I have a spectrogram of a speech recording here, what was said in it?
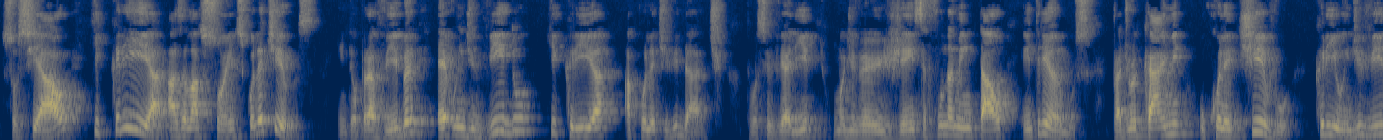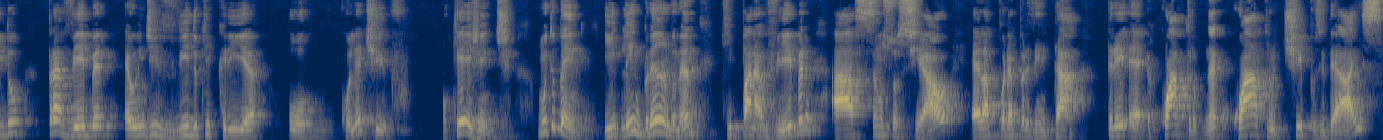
social que cria as relações coletivas. Então, para Weber, é o indivíduo que cria a coletividade. Então você vê ali uma divergência fundamental entre ambos. Para Durkheim, o coletivo cria o indivíduo, para Weber é o indivíduo que cria o coletivo. Ok, gente? Muito bem. E lembrando, né, que para Weber a ação social ela pode apresentar é, quatro, né, quatro tipos ideais,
